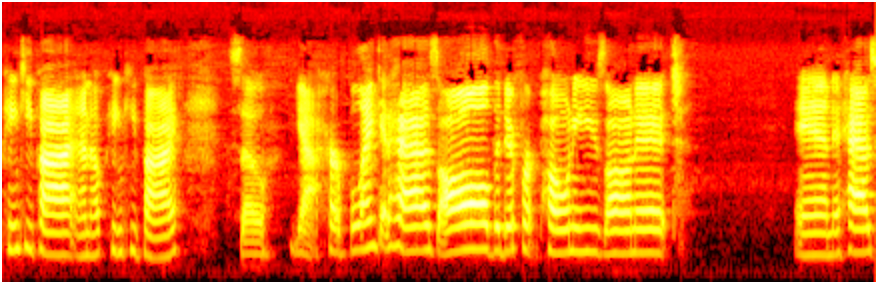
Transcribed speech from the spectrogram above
Pinkie Pie, I know Pinkie Pie. So, yeah, her blanket has all the different ponies on it. And it has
